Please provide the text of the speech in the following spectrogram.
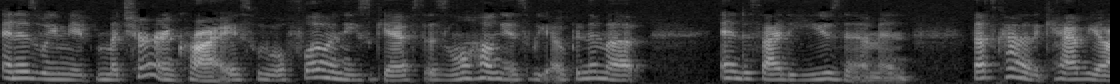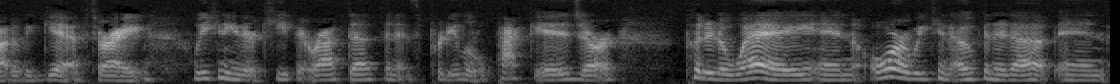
And as we mature in Christ, we will flow in these gifts as long as we open them up and decide to use them. And that's kind of the caveat of a gift, right? We can either keep it wrapped up in its pretty little package or put it away and or we can open it up and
